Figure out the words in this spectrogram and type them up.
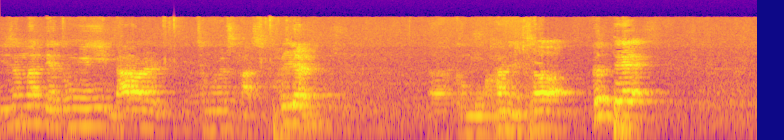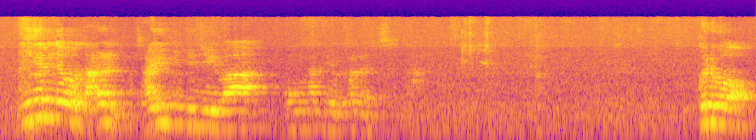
이승만 대통령이 나라를 1948년 어, 건국하면서 그때 이념적으로 다른 자유민주주의와 공산주의가 갈라졌습니다. 그리고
